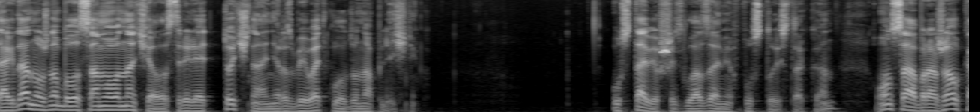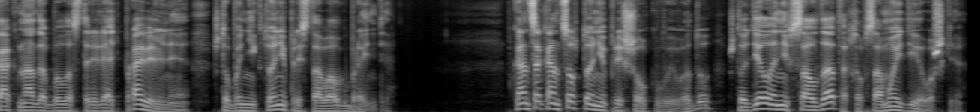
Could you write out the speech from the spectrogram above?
Тогда нужно было с самого начала стрелять точно, а не разбивать Клоду наплечник». Уставившись глазами в пустой стакан, — он соображал, как надо было стрелять правильнее, чтобы никто не приставал к Бренде. В конце концов, Тони пришел к выводу, что дело не в солдатах, а в самой девушке.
